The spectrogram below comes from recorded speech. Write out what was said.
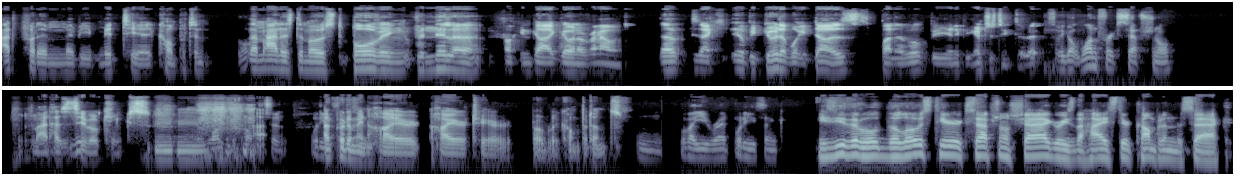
I'd put him maybe mid tier competent. The man is the most boring, vanilla fucking guy going around. Uh, like he'll be good at what he does, but there won't be anything interesting to it. So we got one for exceptional, Man has zero kinks. Mm, one for competent. What do you I'd put him in higher higher tier, probably competent. Mm. What about you, Red? What do you think? He's either the the lowest tier exceptional shag or he's the highest tier competent in the sack.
